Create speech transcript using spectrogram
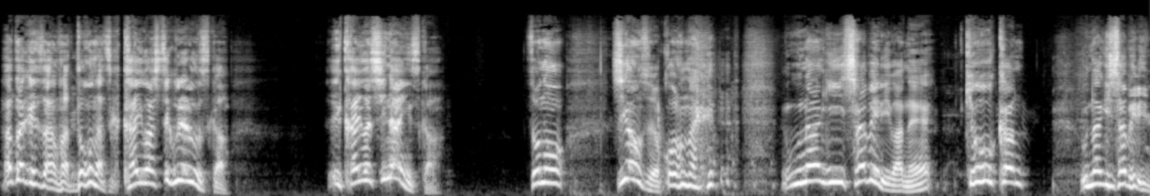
畑さんはどうなんですか？会話してくれるんですか？え、会話しないんですか？その、違うんですよ。このね、うなぎ喋りはね、共感、うなぎ喋り、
